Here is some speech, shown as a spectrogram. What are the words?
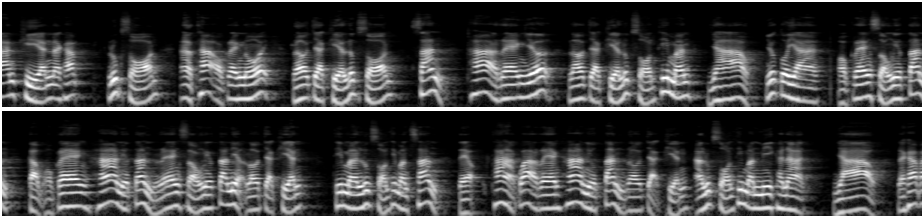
การเขียนนะครับ ลูกศรอ่าถ้าออกแรงน้อย เราจะเขียนลูกศรสั้น ถ้าแรงเยอะเราจะเขียนลูกศรที่มันยาว ยกตัวอย่างออกแรง 2 นิวตันกับออกแรง 5 นิวตันแรง 2 นิวตันเนี่ยเราจะเขียน ที่มันลูกศรที่มันสั้น แต่ถ้าหากว่าแรง 5 นิวตันเราจะเขียนอ่าลูกศรที่มันมีขนาดยาวนะครับ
